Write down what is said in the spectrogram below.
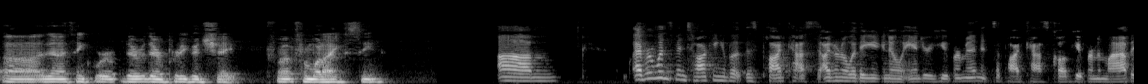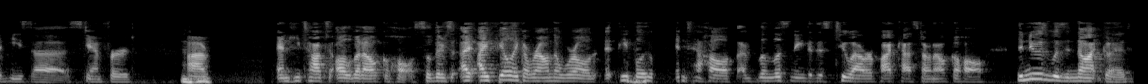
uh, then I think we're they're they're in pretty good shape from from what I've seen. Um, everyone's been talking about this podcast. I don't know whether you know Andrew Huberman. It's a podcast called Huberman Lab, and he's a Stanford uh, mm-hmm. uh, and he talked all about alcohol. So there's, I, I feel like around the world, people who are into health, I've been listening to this two hour podcast on alcohol. The news was not good.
